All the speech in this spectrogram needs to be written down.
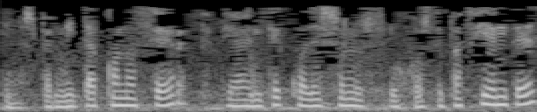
que nos permita conocer efectivamente cuáles son los flujos de pacientes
